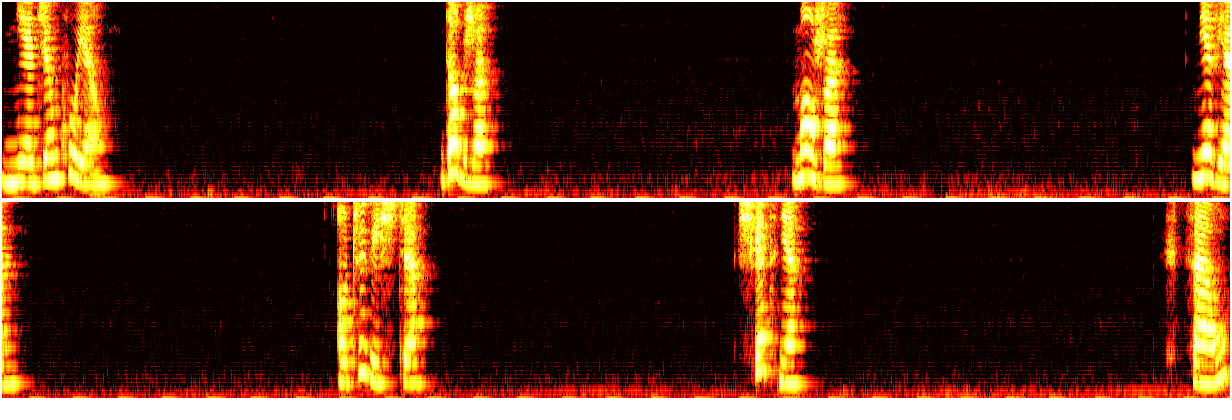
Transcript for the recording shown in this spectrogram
Nie dziękuję. Dobrze. Może. Nie wiem. Oczywiście. Świetnie. Chcę.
